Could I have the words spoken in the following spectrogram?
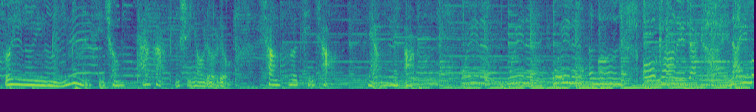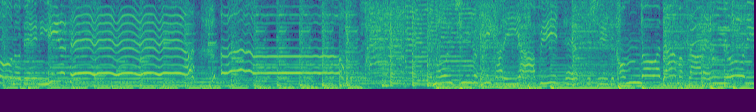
所以，迷妹们戏称塔卡平时幺六六，唱歌气场两米二。そして今度は騙されるように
